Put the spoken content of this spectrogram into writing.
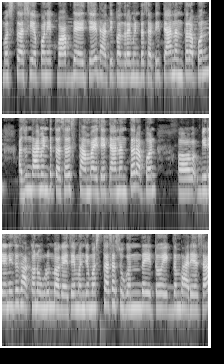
मस्त अशी आपण एक वाफ द्यायचे दहा ते पंधरा मिनटासाठी. त्यानंतर आपण अजून दहा मिनटं तसंच थांबायचं. आहे त्यानंतर आपण बिर्याणीचं झाकण उघडून बघायचं. आहे म्हणजे मस्त असा सुगंध येतो एकदम भारी असा.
